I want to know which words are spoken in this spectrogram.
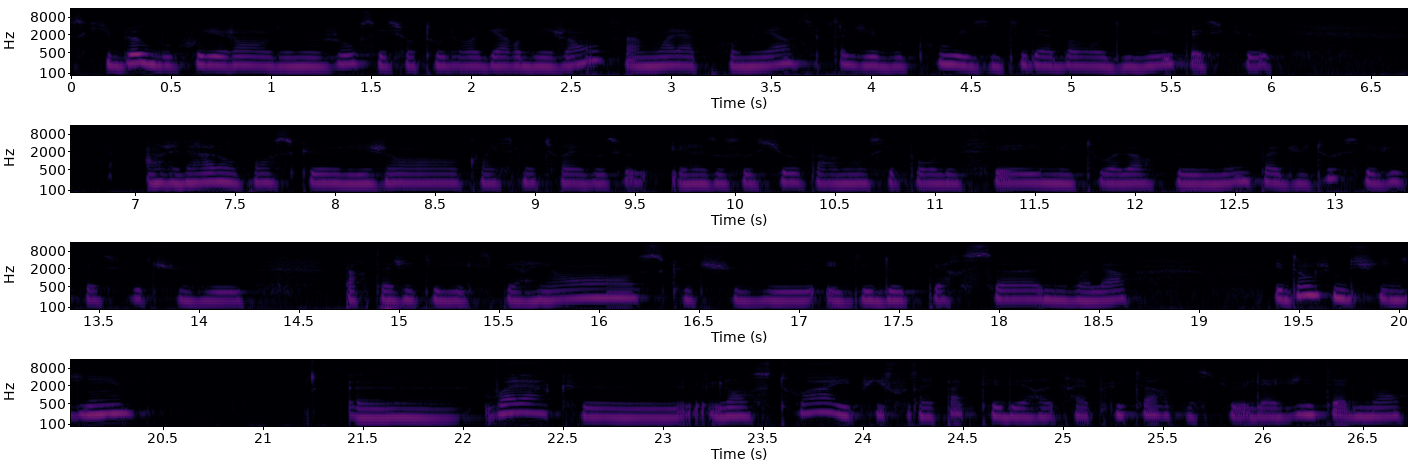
Ce qui bloque beaucoup les gens de nos jours, c'est surtout le regard des gens. Enfin, moi, la première, c'est pour ça que j'ai beaucoup hésité d'abord au début, parce que en général, on pense que les gens, quand ils se mettent sur les réseaux, sociaux, pardon, c'est pour le fame et tout, alors que non, pas du tout. C'est juste parce que tu veux partager tes expériences, que tu veux aider d'autres personnes, voilà. Et donc, je me suis dit, euh, voilà, que lance-toi et puis il faudrait pas que tu aies des regrets plus tard parce que la vie est tellement,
